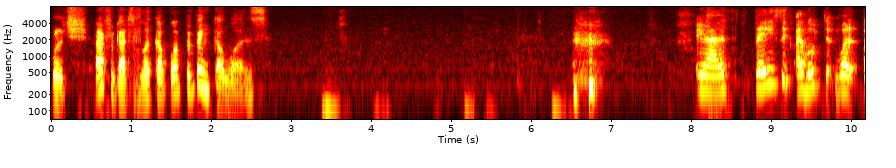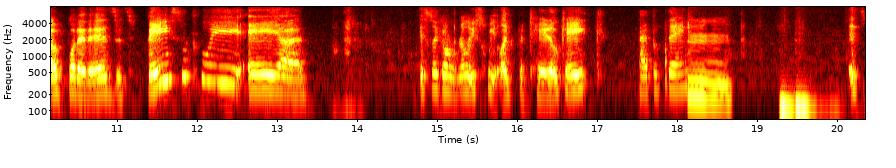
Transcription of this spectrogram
Which I forgot to look up what babinka was. Yeah, it's basic. I looked at what of what it is. It's basically a. Uh, it's like a really sweet like potato cake type of thing. Mm, It's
